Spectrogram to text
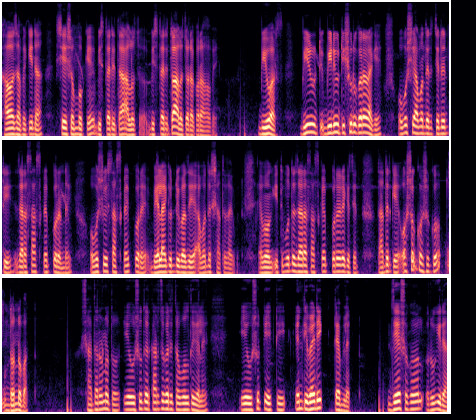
খাওয়া যাবে কি না, সে সম্পর্কে বিস্তারিত আলোচ, বিস্তারিত আলোচনা করা হবে। ভিউয়ার্স, ভিডিওটি ভিডিওটি শুরু করার আগে অবশ্যই আমাদের চ্যানেলটি যারা সাবস্ক্রাইব করেন নাই, অবশ্যই সাবস্ক্রাইব করে বেল আইকনটি বাজিয়ে আমাদের সাথে থাকবেন এবং ইতিমধ্যে যারা সাবস্ক্রাইব করে রেখেছেন, তাদেরকে অসংখ্য অসংখ্য ধন্যবাদ। সাধারণত এই ওষুধের কার্যকারিতা বলতে গেলে, এই ওষুধটি একটি অ্যান্টিবায়োটিক ট্যাবলেট। যে সকল রুগীরা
